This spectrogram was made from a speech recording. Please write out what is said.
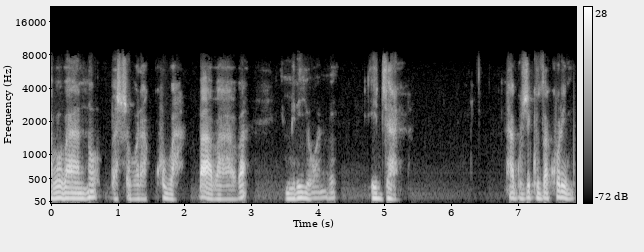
abo bantu bashobora kuba bababa miliyoni ijana nta gushikuza kurimo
